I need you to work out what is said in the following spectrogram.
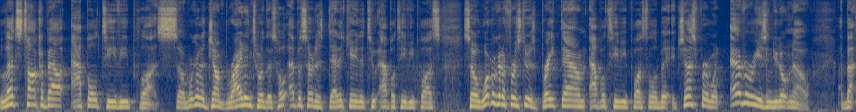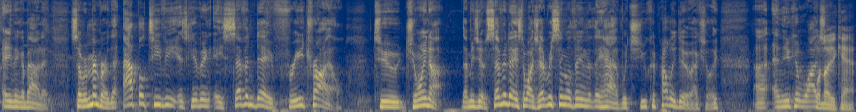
let's talk about Apple TV Plus. So we're gonna jump right into it. This whole episode is dedicated to Apple TV Plus. So what we're gonna first do is break down Apple TV Plus a little bit, just for whatever reason you don't know about anything about it. So remember that Apple TV is giving a seven day free trial to join up. That means you have seven days to watch every single thing that they have, which you could probably do actually, uh, and you can watch. Well, no, you can't.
